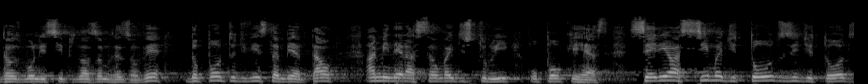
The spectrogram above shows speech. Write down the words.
dos municípios nós vamos resolver, do ponto de vista ambiental, a mineração vai destruir o pouco que resta. Seriam acima de todos e de todos,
